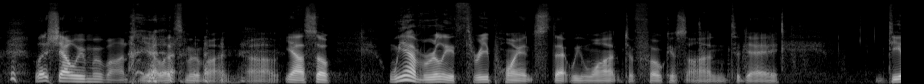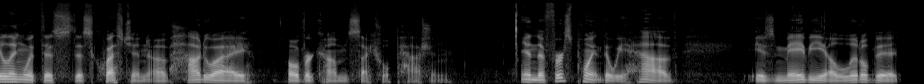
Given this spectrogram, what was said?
Let shall we move on? yeah, let's move on. Um, yeah, so we have really three points that we want to focus on today, dealing with this this question of how do I overcome sexual passion. And the first point that we have is maybe a little bit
